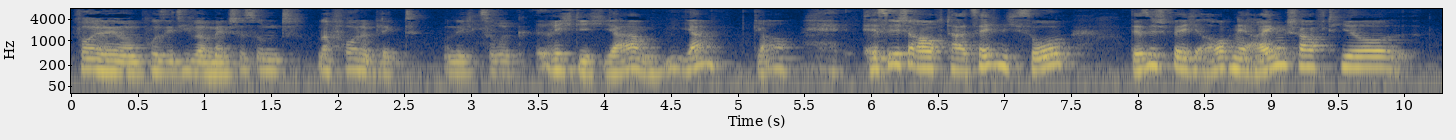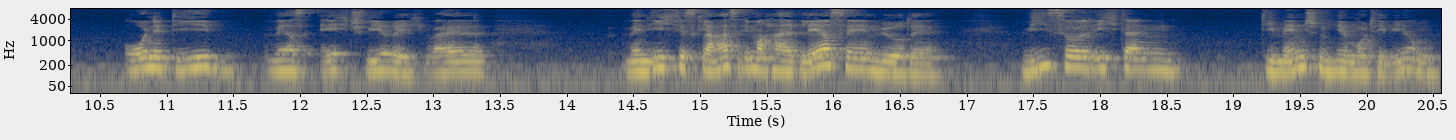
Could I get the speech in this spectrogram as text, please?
Vor allem, wenn man ein positiver Mensch ist und nach vorne blickt und nicht zurück. Richtig, ja, ja, klar. Es ist auch tatsächlich so, das ist vielleicht auch eine Eigenschaft hier, ohne die wäre es echt schwierig, weil wenn ich das Glas immer halb leer sehen würde, wie soll ich dann die Menschen hier motivieren?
